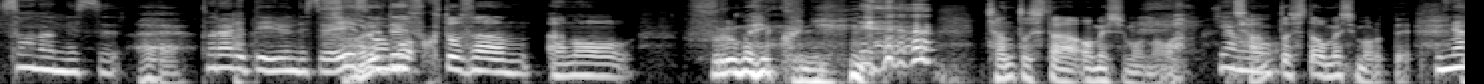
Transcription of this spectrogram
そうなんです、はい、撮られているんですよ。映像も。それで福戸さんあのフルメイクに ちゃんとしたお召し物ちゃんとしたお召し物ってラ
